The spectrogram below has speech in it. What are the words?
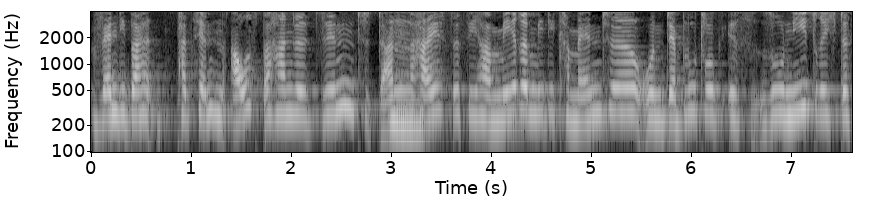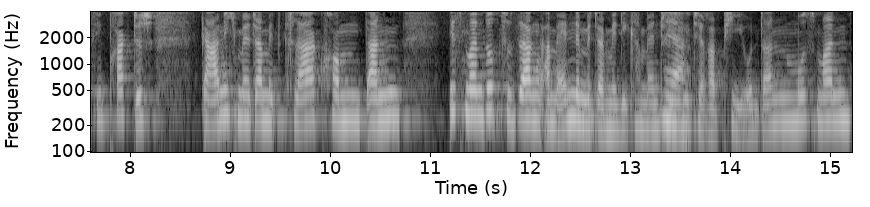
wenn die Patienten ausbehandelt sind, dann mhm. heißt es, sie haben mehrere Medikamente und der Blutdruck ist so niedrig, dass sie praktisch gar nicht mehr damit klarkommen. Dann ist man sozusagen am Ende mit der medikamentösen ja. Therapie und dann muss man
